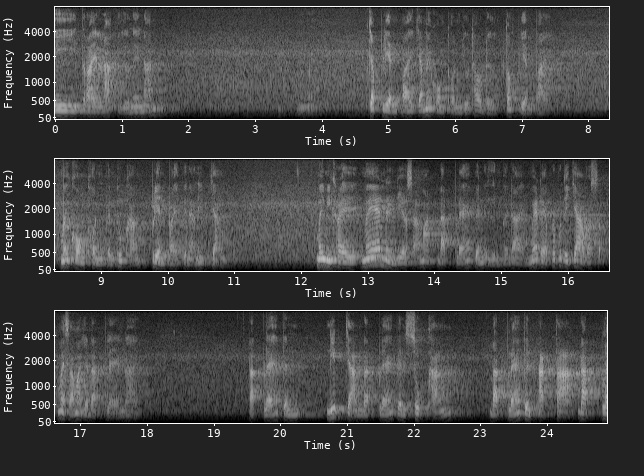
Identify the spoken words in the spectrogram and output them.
มีไตรลักษณ์อยู่ในนั้น จะเปลี่ยนไปจะไม่คงทนอยู่เท่าเดิม ต้องเปลี่ยนไป ไม่คงทนเป็นทุกขัง เปลี่ยนไปเป็นอนิจจังไม่มีใครแม้หนึ่งเดียวสามารถดัดแปลงให้เป็นอื่นไปได้ แม้แต่พระพุทธเจ้าก็ไม่สามารถจะดัดแปลงได้ ดัดแปลงให้เป็นนิจจัง ดัดแปลงให้เป็นสุขขัง ดัดแปลงให้เป็นอัตตาดัดแปล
